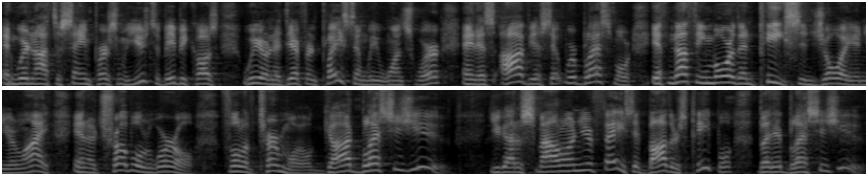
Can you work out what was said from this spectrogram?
And we're not the same person we used to be because we are in a different place than we once were. And it's obvious that we're blessed more. If nothing more than peace and joy in your life in a troubled world full of turmoil, God blesses you. You got a smile on your face. It bothers people, but it blesses you.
